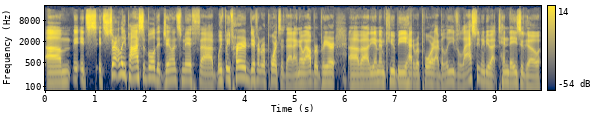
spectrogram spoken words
Um, it's it's certainly possible that Jaylon Smith. Uh, we've we've heard different reports of that. I know Albert Breer of uh, the MMQB had a report, I believe, last week, maybe about 10 days ago,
